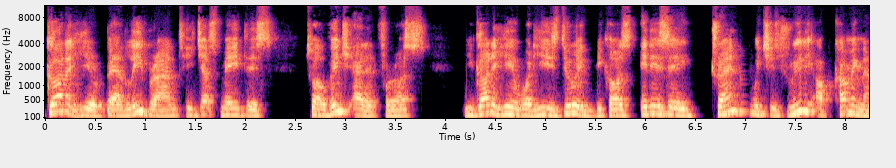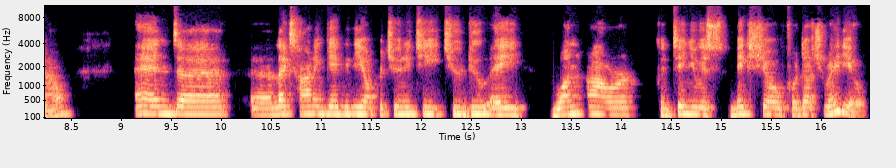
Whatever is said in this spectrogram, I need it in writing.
gotta hear Ben Liebrand. He just made this 12 inch edit for us. You gotta hear what he's doing because it is a trend which is really upcoming now. And uh, uh, Lex Harding gave me the opportunity to do a one hour continuous mix show for Dutch radio.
